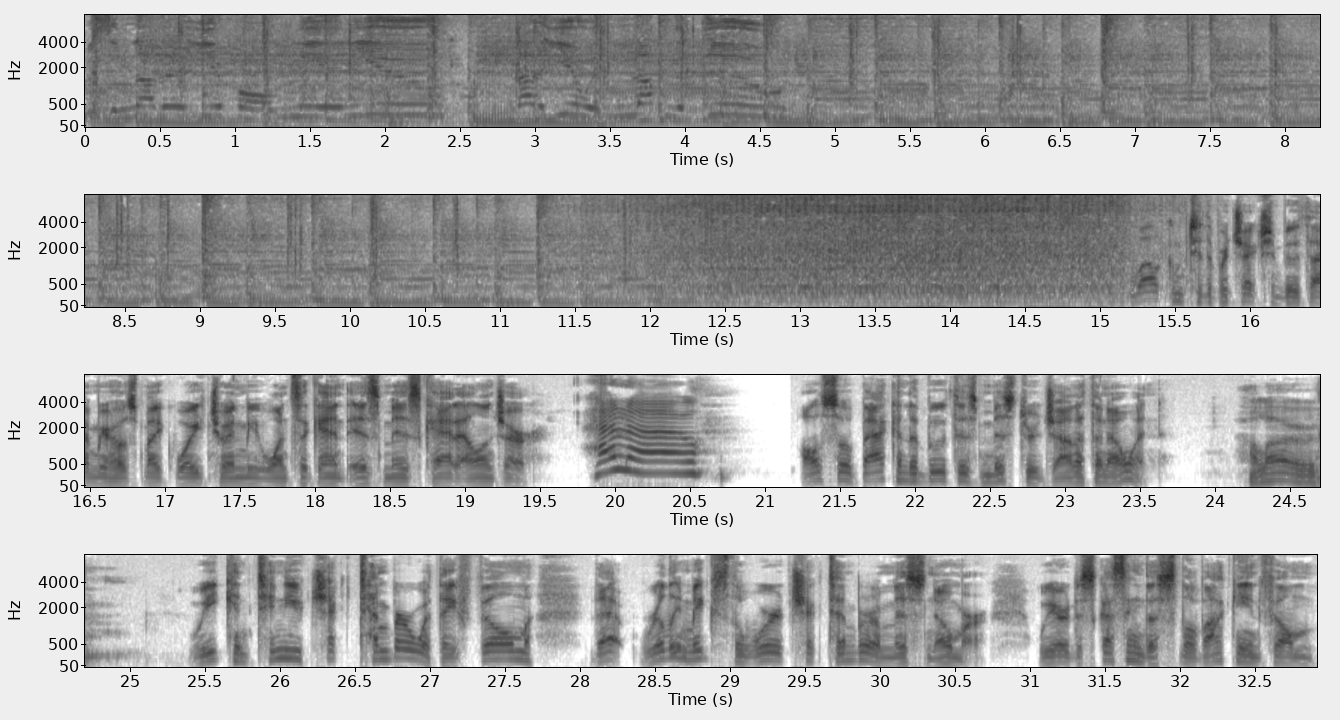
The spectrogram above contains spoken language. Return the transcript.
It's another year for me and you. Another year with nothing to do. Welcome to the projection booth. I'm your host, Mike White. Joining me once again is Ms. Kat Ellinger. Hello. Also back in the booth is Mr. Jonathan Owen. Hello. We continue Czechtember with a film that really makes the word Czechtember a misnomer. We are discussing the Slovakian film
